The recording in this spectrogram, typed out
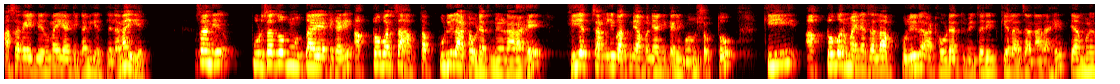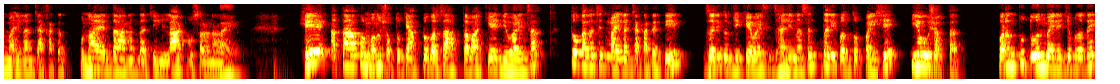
असा काही निर्णय या ठिकाणी घेतलेला नाहीये. पुढचा जो मुद्दा या ठिकाणी ऑक्टोबरचा हप्ता पुढील आठवड्यात मिळणार आहे. ही एक चांगली बातमी आपण या ठिकाणी म्हणू शकतो की ऑक्टोबर महिन्याचा लाभ पुढील आठवड्यात वितरित केला जाणार आहे. त्यामुळे महिलांच्या खात्यात पुन्हा एकदा आनंदाची लाट उसळणार आहे. हे आता आपण म्हणू शकतो की ऑक्टोबरचा हप्ता बाकी आहे दिवाळीचा. तो कदाचित महिलांच्या खात्यात येईल. जरी तुमची केवायसी झाली नसेल तरी पण तो पैसे येऊ शकतात. परंतु दोन महिन्याची मुदत आहे.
